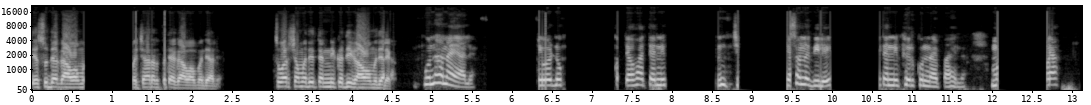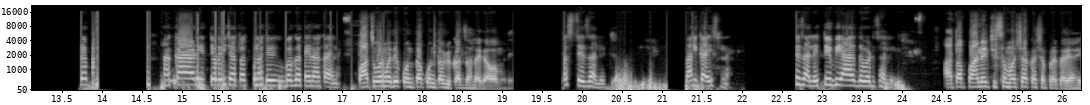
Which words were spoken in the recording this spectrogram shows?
ते सुद्धा गावामध्ये प्रचारार्थ त्या गावामध्ये आले. पाच वर्षामध्ये त्यांनी कधी गावामध्ये आले? का? पुन्हा नाही आल्या निवडणूक तेव्हा त्यांनी दिले. त्यांनी फिरकून नाही पाहिलं. मग हा काय अडी तेवढं विचारतात पुन्हा ते बघत आहे ना काय नाही. पाच वर मध्ये कोणता कोणता विकास झालाय गावामध्ये? रस्ते झालेत बाकी काहीच नाही. ते झाले ते बी अर्धवट झाले. आता पाण्याची समस्या कशा प्रकारे आहे?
